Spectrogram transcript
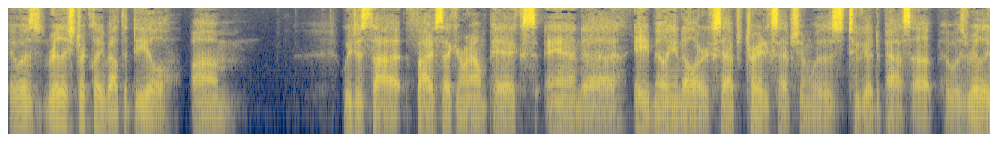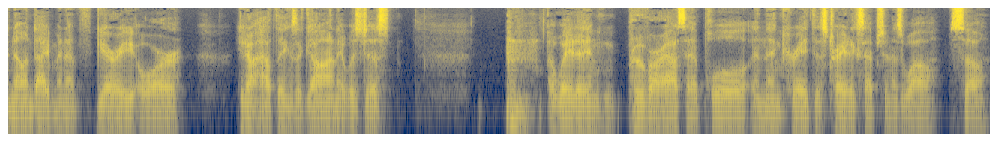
It was really strictly about the deal. Um, we just thought five second round picks and uh, eight million dollar accept, trade exception was too good to pass up. It was really no indictment of Gary or you know how things had gone. It was just a way to improve our asset pool and then create this trade exception as well. So.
